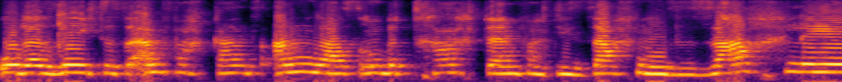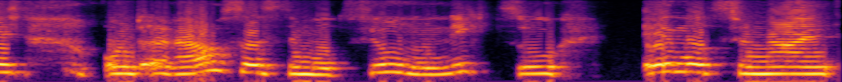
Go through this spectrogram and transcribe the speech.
Oder sehe ich das einfach ganz anders und betrachte einfach die Sachen sachlich und raus aus Emotionen und nicht so emotionalen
